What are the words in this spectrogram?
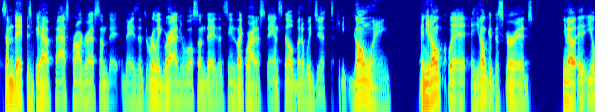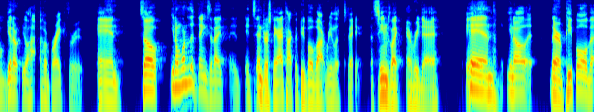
some days we have fast progress. Some day, days it's really gradual. Some days it seems like we're at a standstill. But if we just keep going and you don't quit and you don't get discouraged, you know, it, you'll get a, you'll have a breakthrough. And so, you know, one of the things that I, it, it's interesting. I talk to people about real estate. It seems like every day. And, you know, there are people that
